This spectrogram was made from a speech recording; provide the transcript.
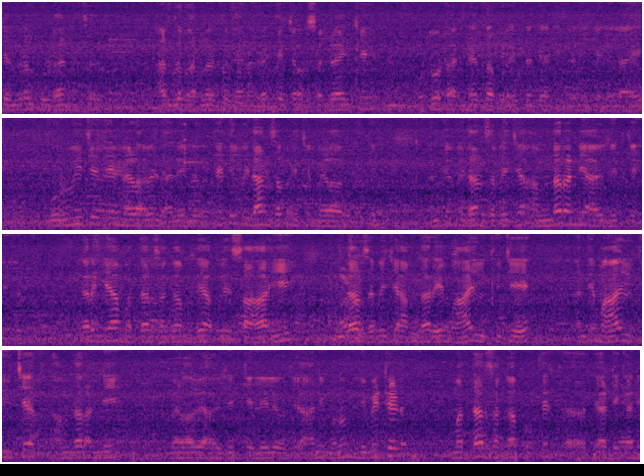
जनरल बुलढाण्याचं अर्ज भरण्याचं बॅनर आहे त्याच्यावर सगळ्यांचे फोटो टाकण्याचा प्रयत्न त्या ठिकाणी केलेला आहे. पूर्वीचे जे मेळावे झालेले होते ते विधानसभेचे मेळावे होते आणि ते विधानसभेच्या आमदारांनी आयोजित केलेले होते. कारण की या मतदारसंघामध्ये आपले सहाही विधानसभेचे आमदार हे महायुतीचे आहेत. आणि ते महायुतीच्याच आमदारांनी मेळावे आयोजित केलेले होते. आणि म्हणून लिमिटेड मतदारसंघापुरतेच अ, त्या ठिकाणी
